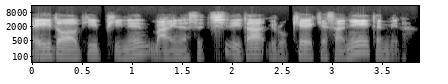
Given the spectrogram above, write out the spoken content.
a 더하기 b는 마이너스 7이다. 이렇게 계산이 됩니다.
